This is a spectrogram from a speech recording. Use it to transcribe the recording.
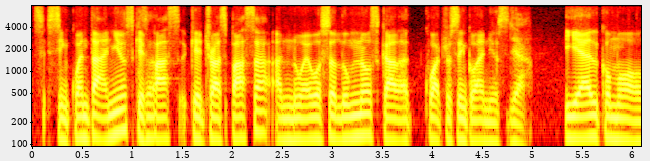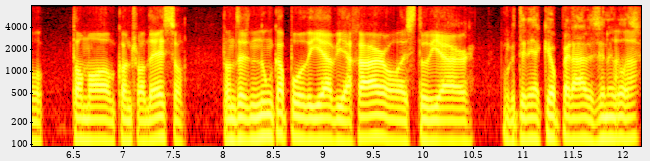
50 años, que, que traspasa a nuevos alumnos cada 4 o 5 años. Ya. Y él como tomó control de eso. Entonces nunca podía viajar o estudiar. Porque tenía que operar ese negocio.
